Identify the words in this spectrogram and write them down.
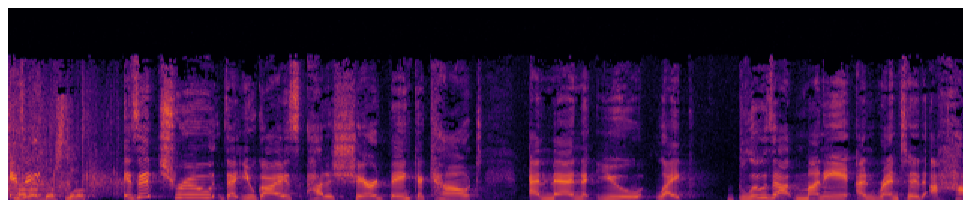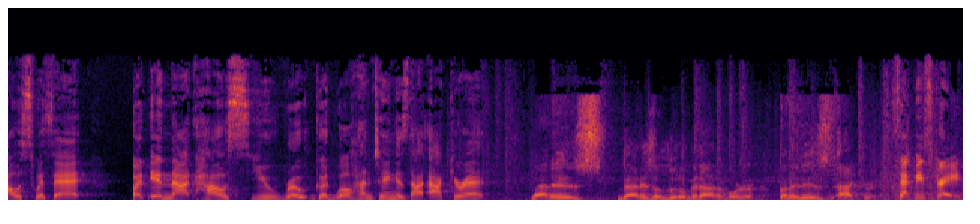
Is Not it, our best look. Is it true that you guys had a shared bank account and then you like blew that money and rented a house with it, but in that house you wrote Good Will Hunting? Is that accurate? That is that is a little bit out of order, but it is accurate. Set me straight.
